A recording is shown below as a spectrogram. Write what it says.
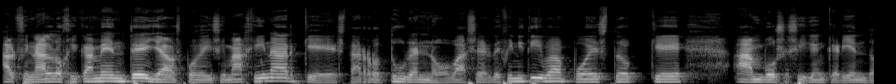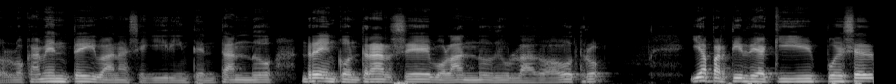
Al final, lógicamente, ya os podéis imaginar que esta rotura no va a ser definitiva, puesto que ambos se siguen queriendo locamente y van a seguir intentando reencontrarse volando de un lado a otro. Y a partir de aquí, pues eh,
